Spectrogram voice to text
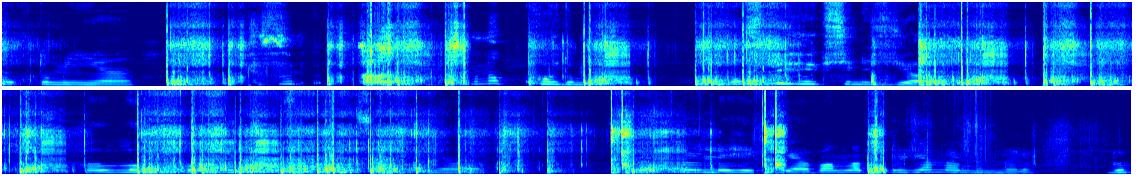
Soktum ya. Küfür. Amına koydum. Nasıl bir hacksiniz ya? Allah Allah. Ya? Böyle hack ya. Banlattıracağım ben bunları. Bu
